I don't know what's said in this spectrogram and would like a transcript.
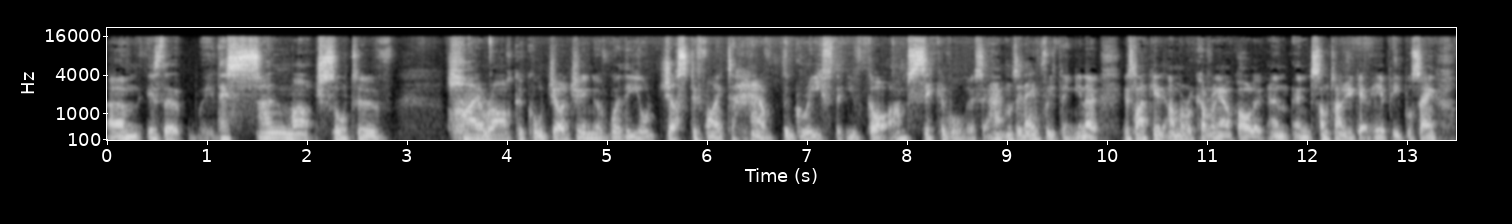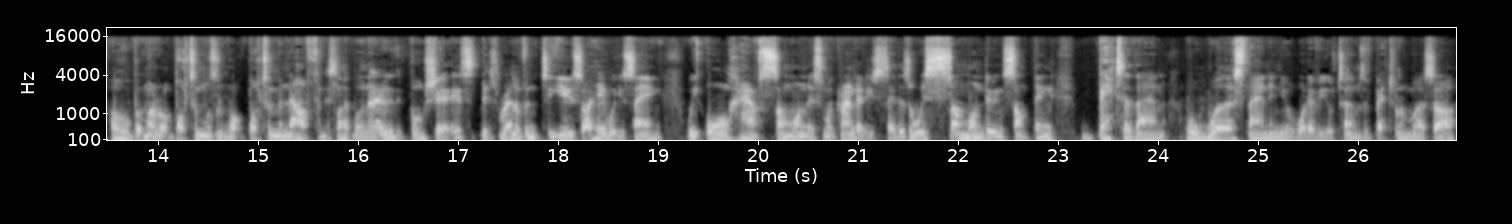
Um, is that there's so much sort of hierarchical judging of whether you're justified to have the grief that you've got. I'm sick of all this. It happens in everything. You know, it's like I'm a recovering alcoholic, and, and sometimes you get hear people saying, "Oh, but my rock bottom wasn't rock bottom enough," and it's like, well, no, bullshit. It's it's relevant to you. So I hear what you're saying. We all have someone. As my granddad used to say, there's always someone doing something better than or mm. worse than in your whatever your terms of better and worse are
